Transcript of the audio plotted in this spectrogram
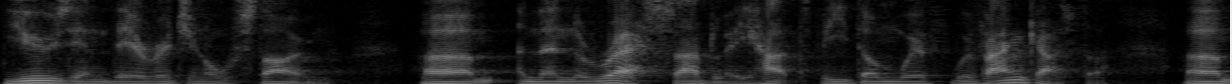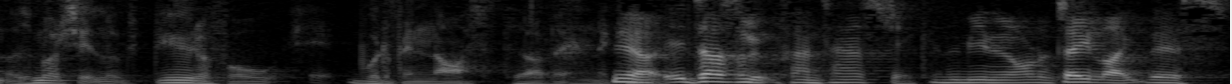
using the original stone. Um, and then the rest, sadly, had to be done with, with Ancaster. Um, as much as it looks beautiful, it would have been nicer to have it in the Yeah, it does look fantastic. And I mean, on a day like this,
